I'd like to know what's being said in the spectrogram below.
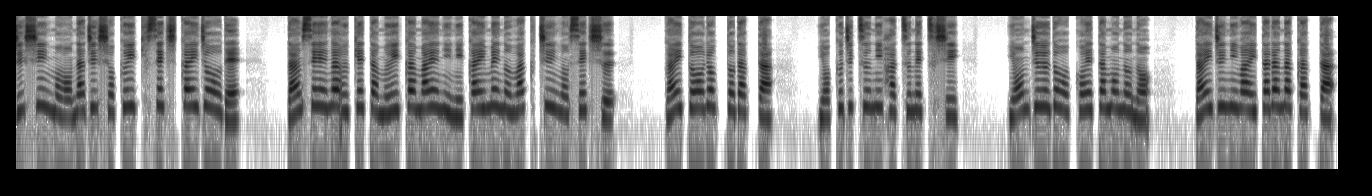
自身も同じ職域接種会場で、男性が受けた6日前に2回目のワクチンを接種。該当ロットだった。翌日に発熱し、40度を超えたものの、大事には至らなかった。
